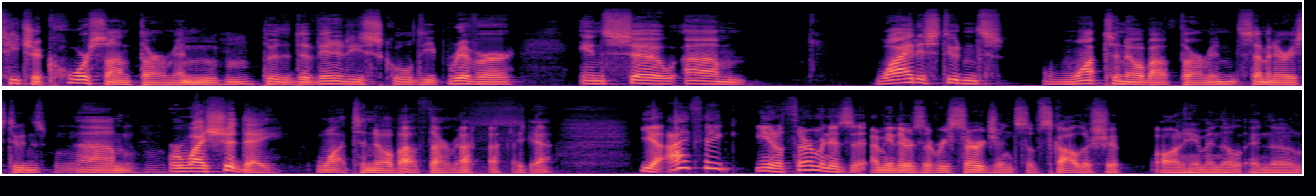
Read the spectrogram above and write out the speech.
teach a course on Thurman Mm-hmm. through the Divinity School Deep River. And so, um, why do students want to know about Thurman, seminary students, Mm-hmm. um, or why should they want to know about Thurman? yeah. Yeah, I think, you know, Thurman is I mean, there's a resurgence of scholarship on him in the in the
